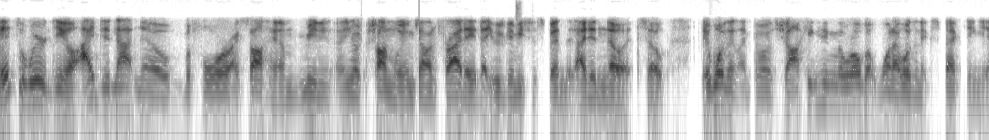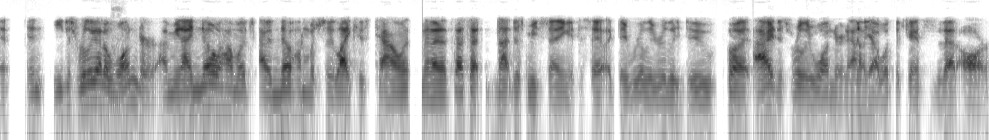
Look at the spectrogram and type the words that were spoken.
It's a weird deal. I did not know before I saw him, meaning you know Sean Williams on Friday, that he was going to be suspended. I didn't know it, so it wasn't like the most shocking thing in the world. But one, I wasn't expecting it, and you just really got to wonder. I mean, I know how much I know how much they like his talent, and I, that's not, not just me saying it to say it. Like they really, really do. But I just really wonder now, yeah, what the chances of that are.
